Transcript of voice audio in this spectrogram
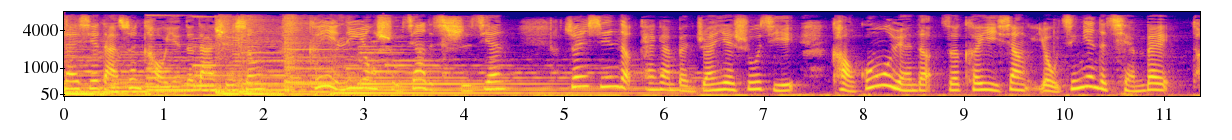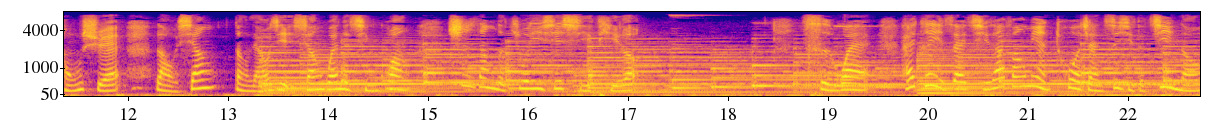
那些打算考研的大学生，可以利用暑假的时间。专心的看看本专业书籍，考公务员的则可以向有经验的前辈、同学、老乡等了解相关的情况，适当的做一些习题了。此外，还可以在其他方面拓展自己的技能。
